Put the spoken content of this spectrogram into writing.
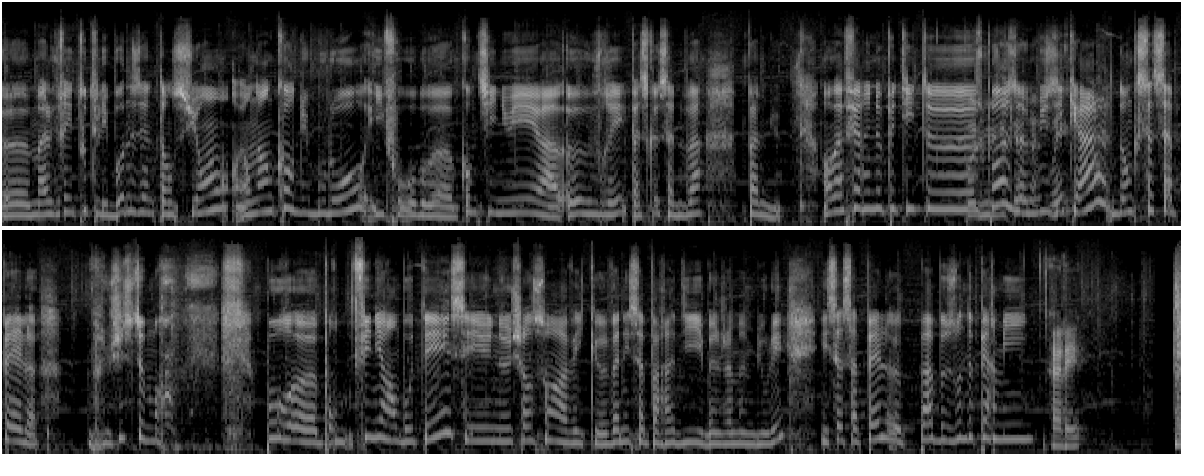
euh, malgré toutes les bonnes intentions, on a encore du boulot. Il faut euh, continuer à œuvrer parce que ça ne va pas mieux. On va faire une petite pause, musicale. Donc ça s'appelle justement. Pour, pour, finir en beauté, c'est une chanson avec Vanessa Paradis et Benjamin Biolay et ça s'appelle Pas besoin de permis. Allez. Si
